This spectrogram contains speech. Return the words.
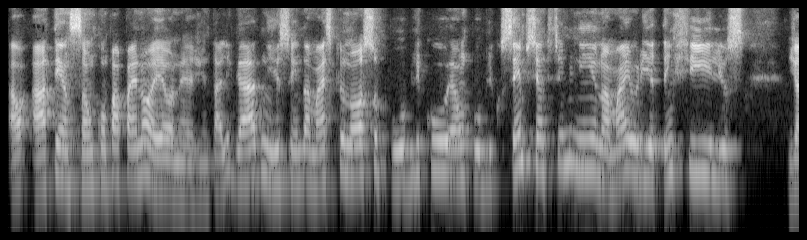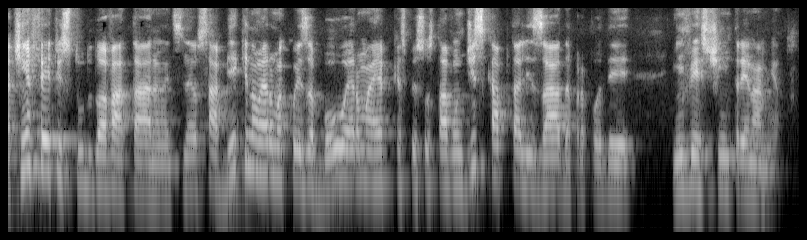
a atenção com o Papai Noel, né? A gente tá ligado nisso, ainda mais que o nosso público é um público 100% feminino, a maioria tem filhos. Já tinha feito estudo do Avatar antes, né? Eu sabia que não era uma coisa boa, era uma época que as pessoas estavam descapitalizadas para poder investir em treinamento.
